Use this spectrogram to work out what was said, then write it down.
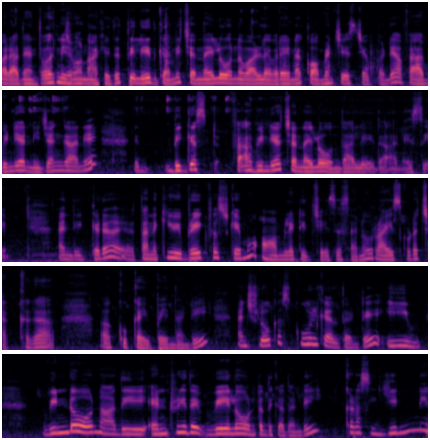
మరి అది ఎంతవరకు నిజమో నాకైతే తెలియదు కానీ చెన్నైలో ఉన్న వాళ్ళు ఎవరైనా కామెంట్ చేసి చెప్పండి. ఆ ఫ్యాబ్ ఇండియా నిజంగానే బిగ్గెస్ట్ ఫ్యాబ్ ఇండియా చెన్నైలో ఉందా లేదా అనేసి. అండ్ ఇక్కడ తనకి బ్రేక్ఫాస్ట్కి ఏమో ఆమ్లెట్ ఇది చేసేసాను. రైస్ కూడా చక్కగా uh, కుక్ అయిపోయిందండి. అండ్ శ్లోక స్కూల్కి వెళ్తుంటే ఈ విండో నాది ఎంట్రీ వేలో ఉంటుంది కదండి. ఇక్కడ అసలు ఎన్ని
